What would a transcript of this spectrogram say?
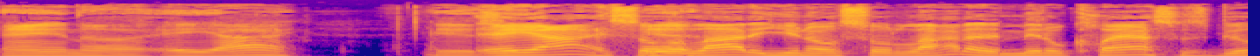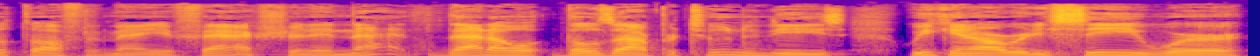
and uh, AI is AI. So yeah. a lot of you know, so a lot of the middle class was built off of manufacturing, and that that those opportunities we can already see where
